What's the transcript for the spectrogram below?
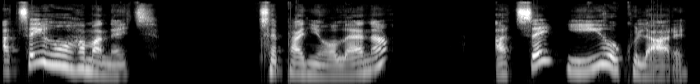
а це його гаманець. Це пані Олена, а це її окуляри.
